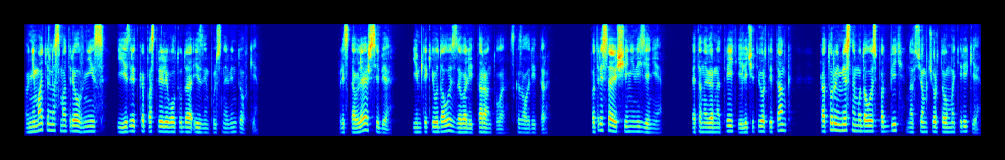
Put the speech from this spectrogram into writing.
внимательно смотрел вниз и изредка постреливал туда из импульсной винтовки. «Представляешь себе, им таки удалось завалить Тарантула», — сказал Риттер. «Потрясающее невезение. Это, наверное, третий или четвертый танк, который местным удалось подбить на всем чертовом материке.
